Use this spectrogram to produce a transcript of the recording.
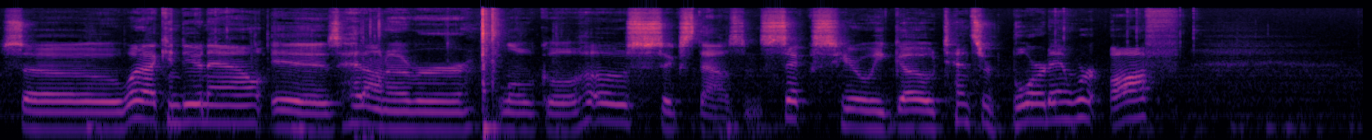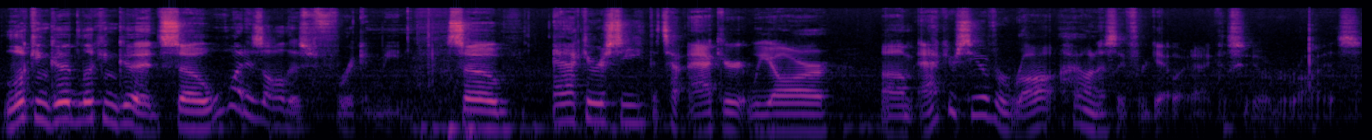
So what I can do now is head on over localhost 6006. Here we go, TensorBoard, and we're off. Looking good, looking good. So what does all this freaking mean? So accuracy, that's how accurate we are. Um, accuracy over raw, I honestly forget what accuracy over raw is.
